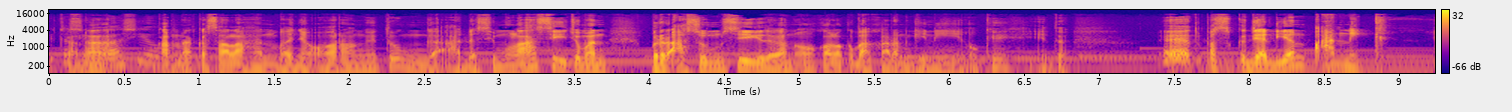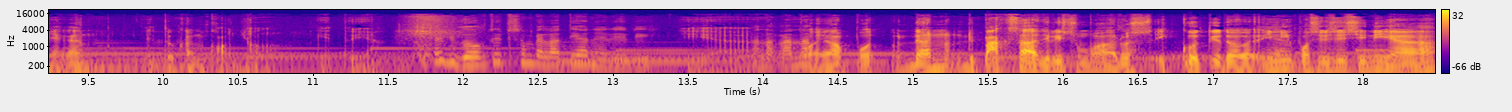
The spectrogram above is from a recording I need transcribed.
Kita karena simulasi, karena kesalahan banyak orang itu nggak ada simulasi cuman berasumsi gitu kan. Oh kalau kebakaran gini oke okay, gitu. Eh pas kejadian panik ya kan? Itu kan konyol gitu ya. Kita juga waktu itu sampai latihan ya Dedi? Iya. Anak-anak. Pokoknya po dan dipaksa jadi semua harus ikut gitu. Iya. ini posisi sini ya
